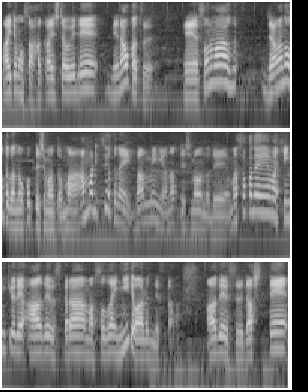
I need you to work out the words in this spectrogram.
相手モンスター破壊した上で、で、なおかつ、えー、そのままジャガノートが残ってしまうと、まあ、あんまり強くない盤面にはなってしまうので、まあ、そこで、まあ、緊急でアーゼウスから、まあ、素材2ではあるんですが、アーゼウス出して、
